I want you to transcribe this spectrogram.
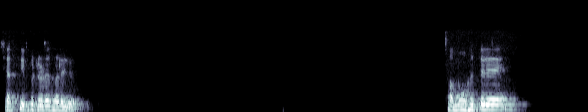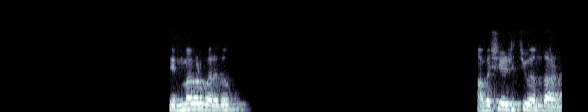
ശക്തിപ്പെട്ടിടങ്ങളിലും സമൂഹത്തിലെ തിന്മകൾ പലതും അവശേഷിച്ചു എന്നാണ്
